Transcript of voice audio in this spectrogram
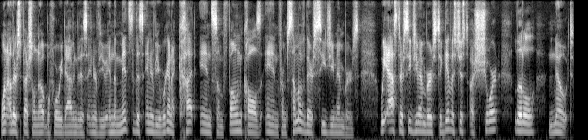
One other special note before we dive into this interview. In the midst of this interview, we're going to cut in some phone calls in from some of their CG members. We asked their CG members to give us just a short little note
